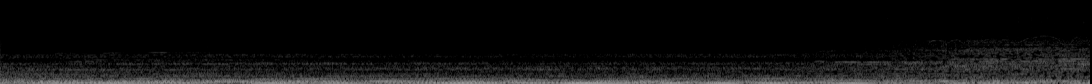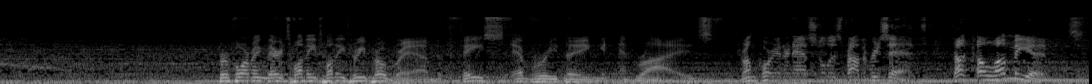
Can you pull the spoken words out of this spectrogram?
Performing their 2023 program, Face Everything and Rise. Drum Corps International is proud to present the Columbians.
